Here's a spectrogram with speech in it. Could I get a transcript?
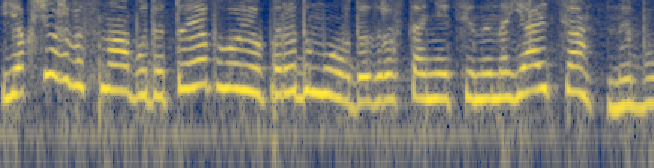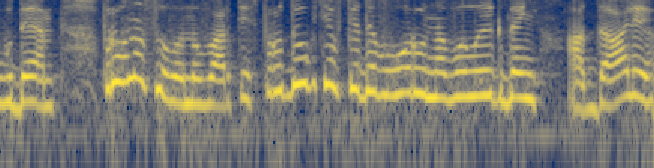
Якщо ж весна буде теплою, передумов до зростання ціни на яйця не буде. Прогнозовану вартість продуктів піде вгору на Великдень, а далі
